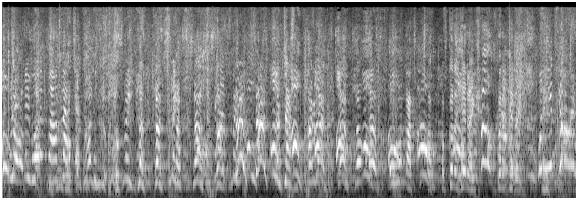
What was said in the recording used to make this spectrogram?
Oh, let me work my magic on you! Kiss me! Kiss me! Oh, kiss me! Oh, oh, oh, oh, oh, oh, oh, oh, I've got a oh, headache! I've got a headache! Where are you going?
